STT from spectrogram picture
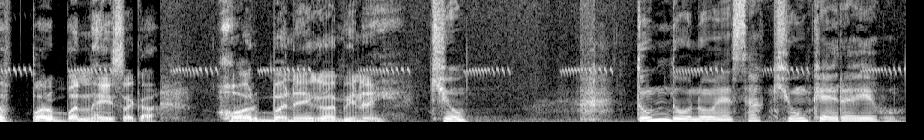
पर बन नहीं सका। और बनेगा भी नहीं। क्यों? तुम दोनों ऐसा क्यों कह रहे हो?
